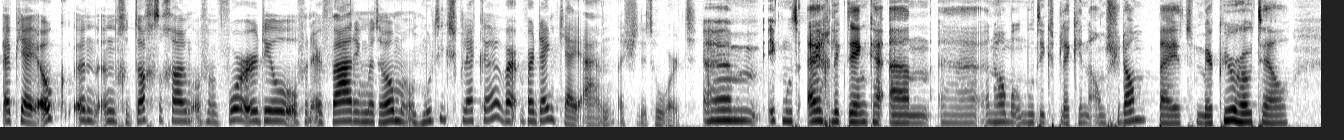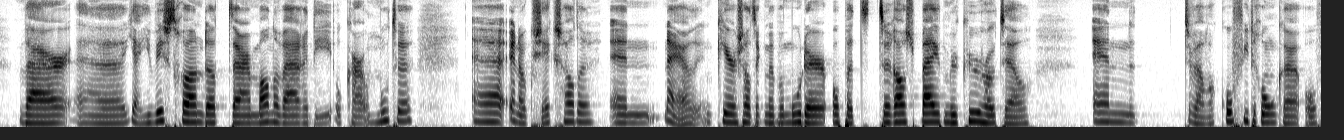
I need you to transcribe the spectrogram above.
heb jij ook een, een gedachtegang of een vooroordeel of een ervaring met homo-ontmoetingsplekken? Waar, waar, denk jij aan als je dit hoort? Um, ik moet eigenlijk denken aan uh, een homo-ontmoetingsplek in Amsterdam bij het Mercure Hotel. Waar uh, ja, je wist gewoon dat daar mannen waren die elkaar ontmoeten. Uh, en ook seks hadden. En nou ja, een keer zat ik met mijn moeder op het terras bij het Mercure Hotel. En terwijl we koffie dronken of,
